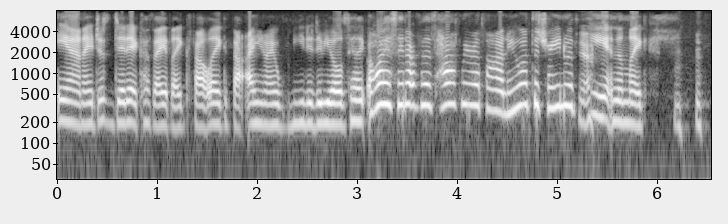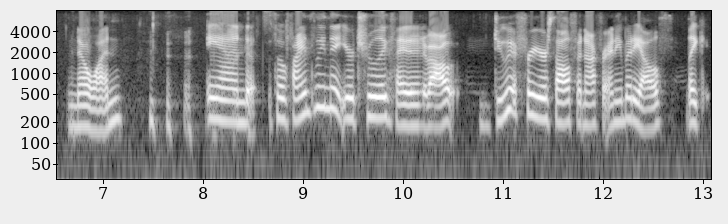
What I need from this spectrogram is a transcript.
And I just did it because I like felt like that. I, you know, I needed to be able to say like, oh, I signed up for this half marathon. Who wants to train with yeah. me? And then like, no one. and so find something that you're truly excited about. Do it for yourself and not for anybody else. Like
